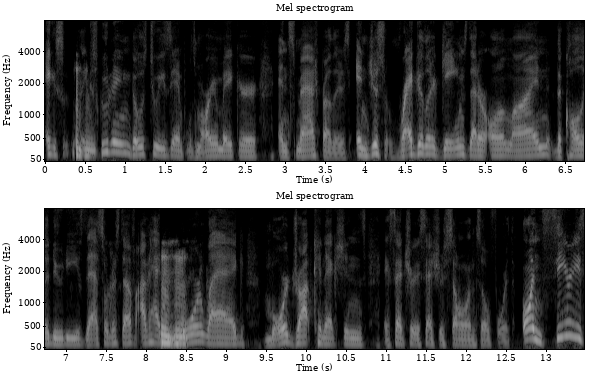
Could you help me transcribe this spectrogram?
ex- Mhm. excluding those two examples, Mario Maker and Smash Brothers, and just regular games that are online, the Call of Duties, that sort of stuff, I've had Mhm. more lag, more drop connections, etc., etc., so on and so forth. On Series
